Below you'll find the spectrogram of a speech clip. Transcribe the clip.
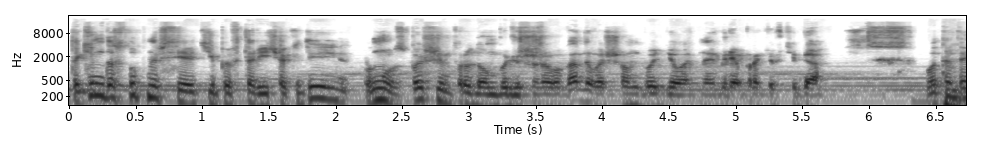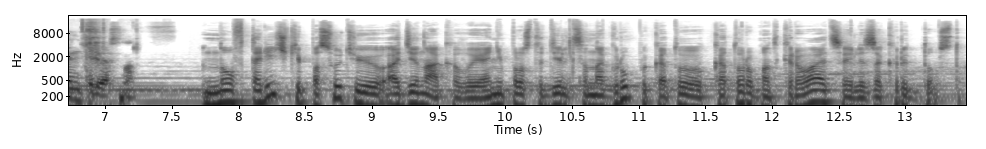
таким доступны все типы вторичек, и ты ну, с большим трудом будешь уже угадывать, что он будет делать на игре против тебя. Вот это интересно. Но вторички, по сути, одинаковые. Они просто делятся на группы, к которым открывается или закрыт доступ.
